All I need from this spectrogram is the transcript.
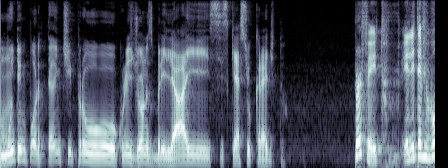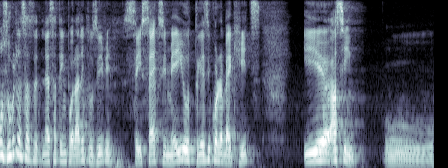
muito importante pro Chris Jones brilhar e se esquece o crédito. Perfeito. Ele teve bons números nessa, nessa temporada, inclusive. 6 sacks e meio, 13 quarterback hits. E, assim, o,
